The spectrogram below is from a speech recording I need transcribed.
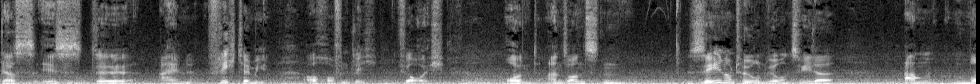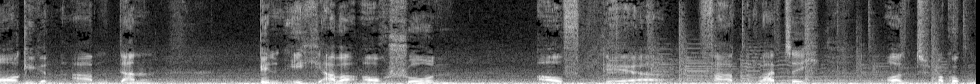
Das ist äh, ein Pflichttermin, auch hoffentlich für euch. Und ansonsten sehen und hören wir uns wieder am morgigen Abend. Dann bin ich aber auch schon auf der Fahrt nach Leipzig. Und mal gucken,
